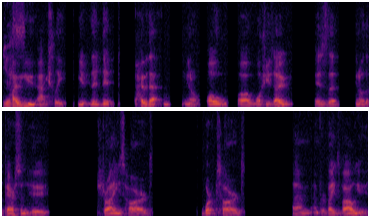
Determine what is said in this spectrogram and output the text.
Yes. How you actually you, the, the how that you know all uh, washes out is that you know the person who tries hard, works hard, um, and provides value,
